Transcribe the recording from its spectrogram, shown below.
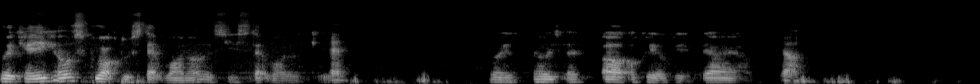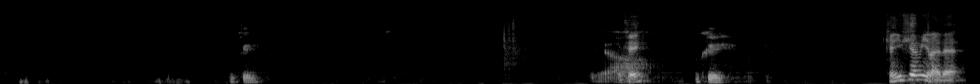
Wait, can you, can you scroll up to step one? I want to see step one. Okay. and Wait, no, it's N. Oh, okay, okay. Yeah, yeah. yeah, Okay. Yeah. Okay. Okay. can you hear me like that?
